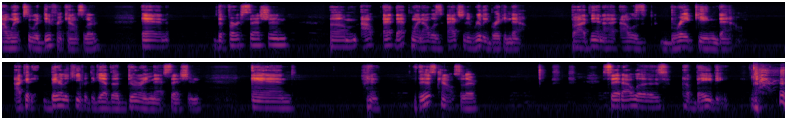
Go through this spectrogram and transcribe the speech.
I went to a different counselor. And the first session, um, I, at that point, I was actually really breaking down. By then, I, I was breaking down. I could barely keep it together during that session. And this counselor said I was a baby.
